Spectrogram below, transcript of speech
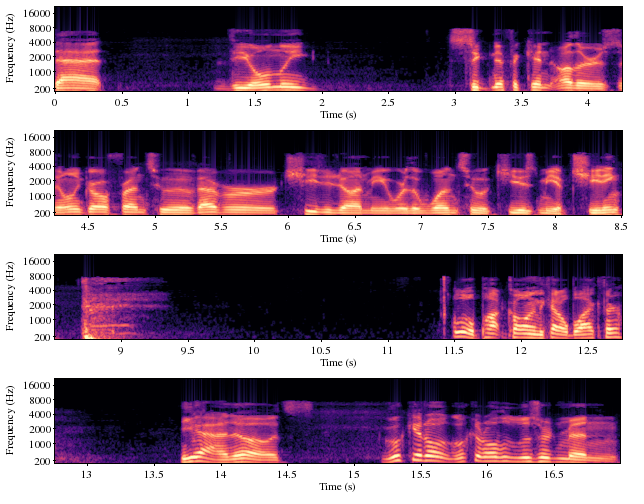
that the only significant others, the only girlfriends who have ever cheated on me were the ones who accused me of cheating. A little pot calling the kettle black there. Yeah, I know. It's look at all look at all the lizard men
